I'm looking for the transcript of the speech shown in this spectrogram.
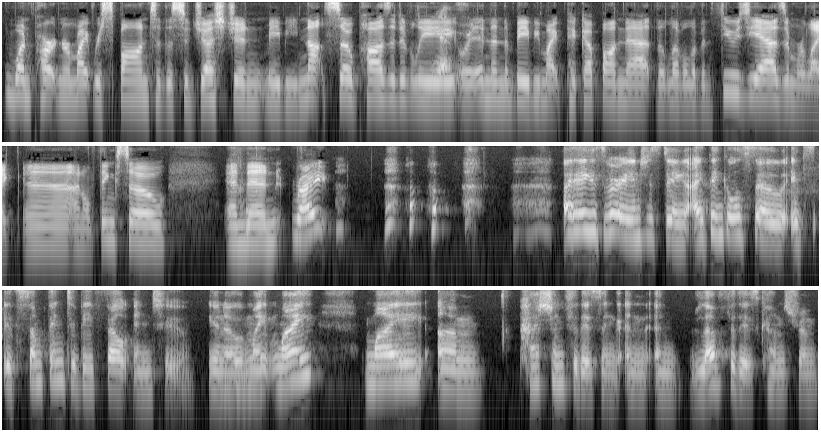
one partner might respond to the suggestion maybe not so positively, yes. or and then the baby might pick up on that the level of enthusiasm, or like, eh, I don't think so, and then right. I think it's very interesting. I think also it's it's something to be felt into. You know, mm-hmm. my my my um, passion for this and, and, and love for this comes from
